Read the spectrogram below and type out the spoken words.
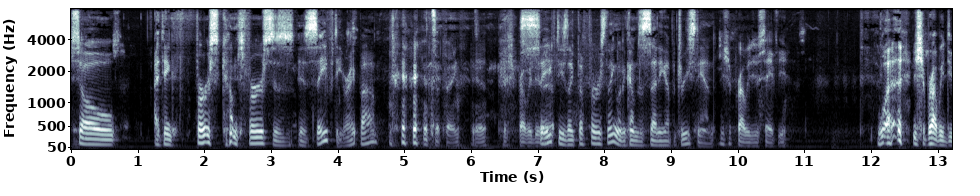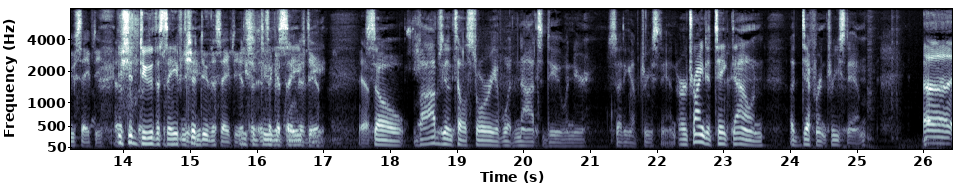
So I think first comes first is is safety, right, Bob? it's a thing. Yeah, you should probably do Safety is like the first thing when it comes to setting up a tree stand. You should probably do safety. What? You should probably do safety. You should do the safety. You should do the safety. You should a, it's do a the safety. do. Yeah. So Bob's going to tell a story of what not to do when you're setting up tree stand or trying to take down a different tree stand. Uh,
